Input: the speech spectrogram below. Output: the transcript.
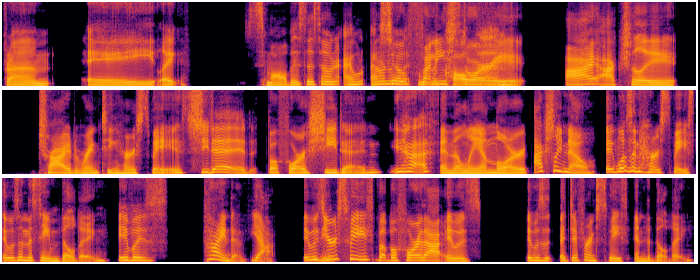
from a like small business owner, I, I don't know. So, funny story. Them. I actually tried renting her space. She did. Before she did. Yeah. And the landlord, actually, no, it wasn't her space. It was in the same building. It was kind of, yeah. It was mm-hmm. your space, but before that, it was it was a different space in the building.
